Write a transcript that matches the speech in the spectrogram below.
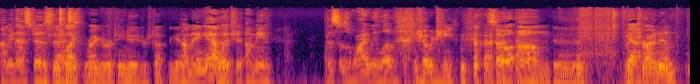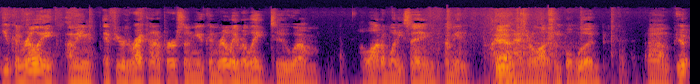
I mean, that's it's just. just that's- like regular teenager stuff again. I mean, yeah. Yeah. Which I mean, this is why we love Joji. So, um, yeah, yeah. right in. you can really. I mean, if you're the right kind of person, you can really relate to um, a lot of what he's saying. I mean, I Yeah. imagine a lot of people would. Um, Yep.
